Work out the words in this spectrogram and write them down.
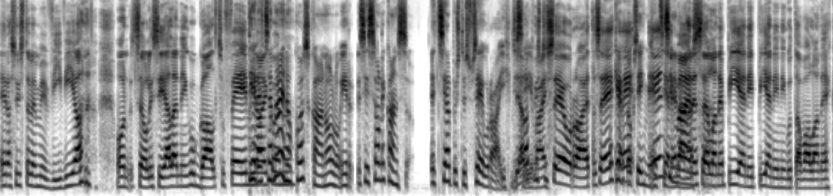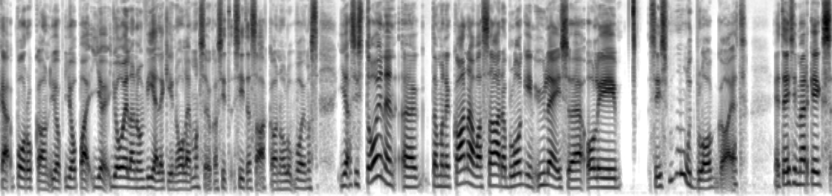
eräs ystävämme Vivian, on, se oli siellä niin kuin Galtsu Fame Tiedätkö, mä en ole koskaan ollut, ir- siis se oli kans että siellä pystyisi seuraa ihmisiä Siellä pystyy seuraa, että se ehkä e- ensimmäinen sellainen pieni, pieni niin kuin tavallaan ehkä porukka on jopa, jo, joilla on vieläkin olemassa, joka sit, siitä saakka on ollut voimassa. Ja siis toinen äh, kanava saada blogin yleisöä oli siis muut bloggaajat. Et esimerkiksi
